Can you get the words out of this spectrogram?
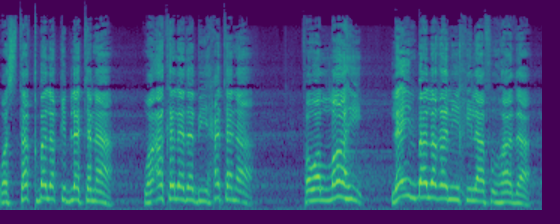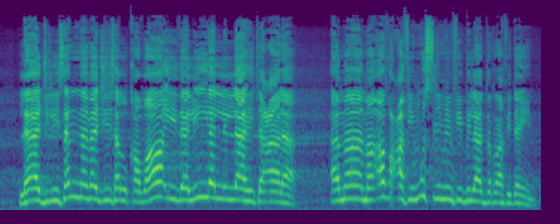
واستقبل قبلتنا وأكل ذبيحتنا فوالله لئن بلغني خلاف هذا لأجلسن مجلس القضاء ذليلا لله تعالى أمام أضعف مسلم في بلاد الرافدين.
